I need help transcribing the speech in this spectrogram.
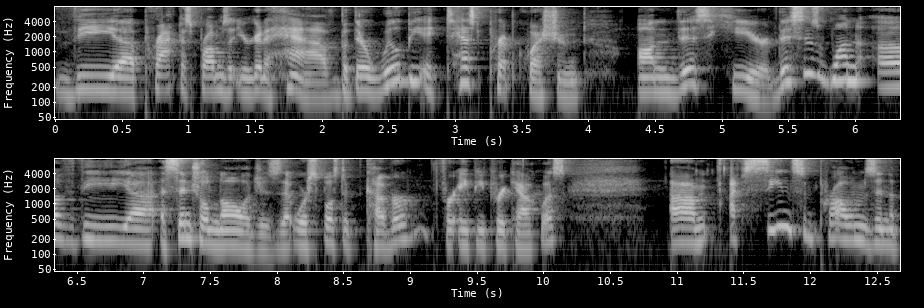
the uh, practice problems that you're gonna have, but there will be a test prep question on this here. This is one of the uh, essential knowledges that we're supposed to cover for AP Pre-Calculus. Um, I've seen some problems in the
